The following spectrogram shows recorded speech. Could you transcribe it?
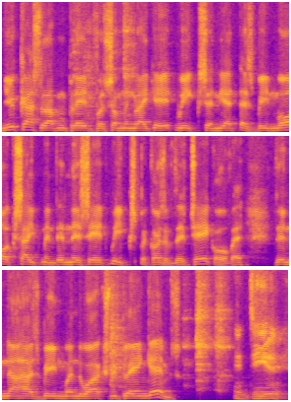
Newcastle haven't played for something like eight weeks, and yet there's been more excitement in this eight weeks because of the takeover than there has been when they were actually playing games. Indeed. And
